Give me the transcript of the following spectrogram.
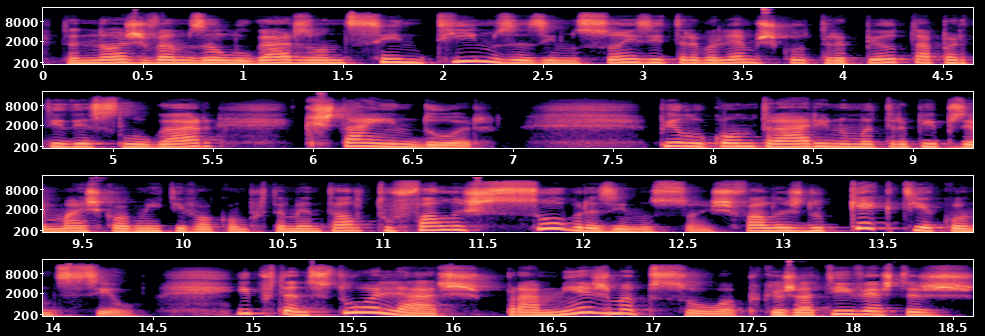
Portanto, nós vamos a lugares onde sentimos as emoções e trabalhamos com o terapeuta a partir desse lugar que está em dor. Pelo contrário, numa terapia, por exemplo, mais cognitiva ou comportamental, tu falas sobre as emoções, falas do que é que te aconteceu. E, portanto, se tu olhares para a mesma pessoa, porque eu já tive estas,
